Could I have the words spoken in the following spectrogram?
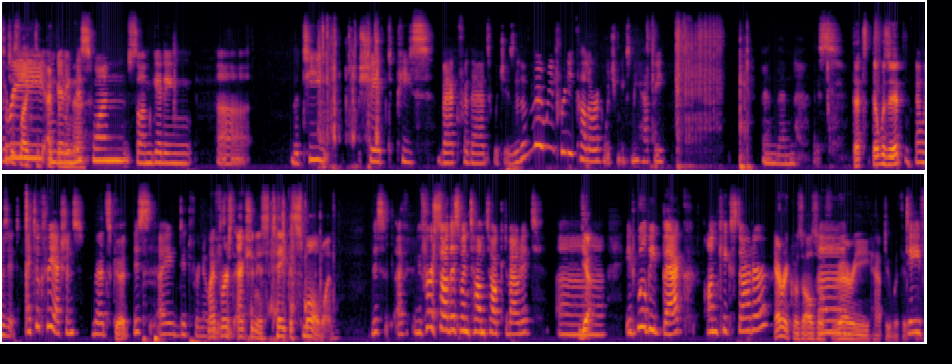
I three. like I'm getting in a- this one, so I'm getting uh, the T-shaped piece back for that, which is in a very pretty color, which makes me happy. And then this. That's that was it. That was it. I took three actions. That's good. This I did for no My reason. first action is take a small one. This I, you first saw this when Tom talked about it. Uh, Yeah. It will be back on Kickstarter. Eric was also Uh, very happy with it. Dave,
